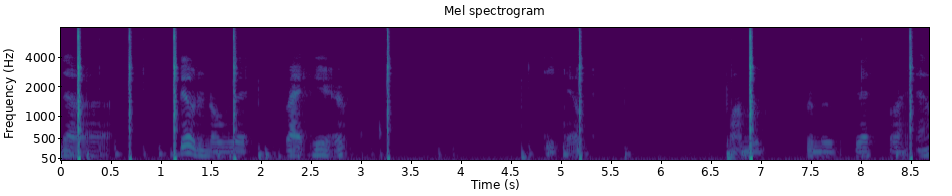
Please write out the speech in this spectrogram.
the building over there right here. Detailed. Well, I'm gonna remove this right now.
